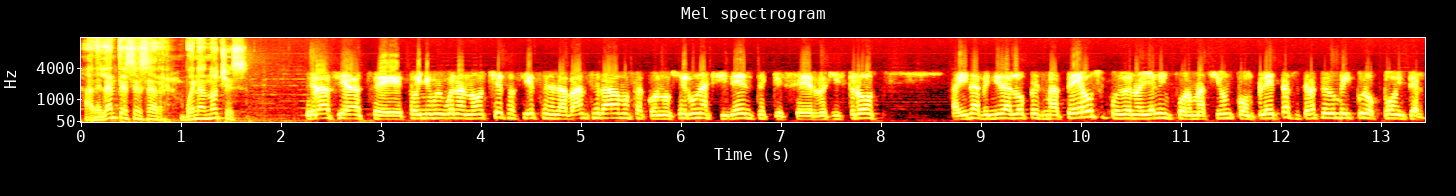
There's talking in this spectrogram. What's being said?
Adelante César, buenas noches. Gracias, eh, Toño. Muy buenas noches. Así es, en el avance dábamos a conocer un accidente que se registró ahí en la avenida López Mateos. Pues bueno, ya la información completa. Se trata de un vehículo Pointer,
